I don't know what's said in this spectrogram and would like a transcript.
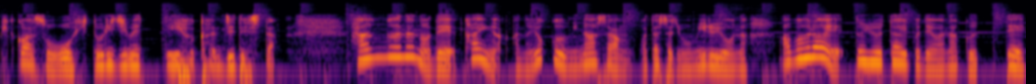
ピカソを独り占めっていう感じでした。版画なので絵画あのよく皆さん私たちも見るような油絵というタイプではなくって、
